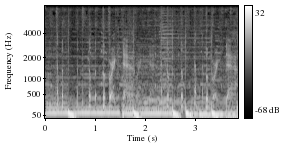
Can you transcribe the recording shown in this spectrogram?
the, breakdown. The breakdown.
